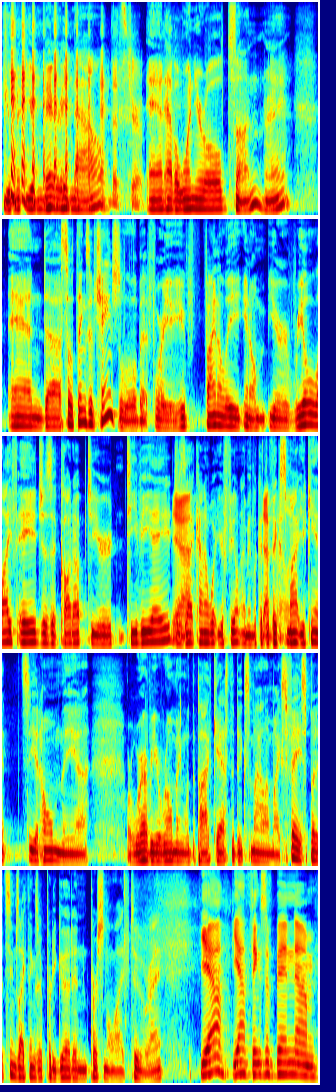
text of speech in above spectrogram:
you're you're married now That's true. and have a one year old son, right? And uh, so things have changed a little bit for you. You've finally, you know, your real life age is it caught up to your TV age? Is that kind of what you're feeling? I mean, look at the big smile. You can't see at home the uh, or wherever you're roaming with the podcast, the big smile on Mike's face. But it seems like things are pretty good in personal life too, right? Yeah, yeah. Things have been um,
